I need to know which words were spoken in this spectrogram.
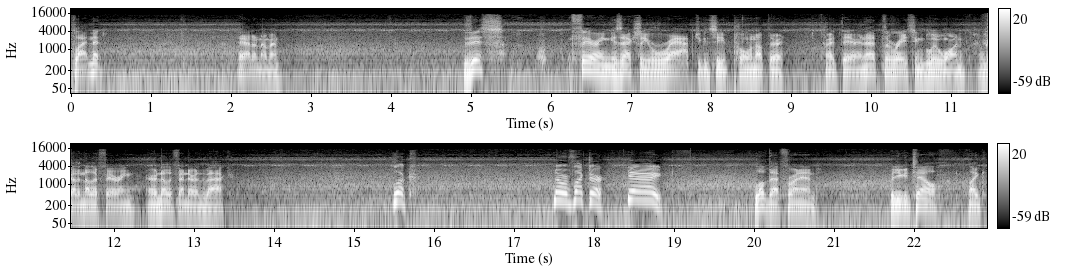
flatten it. I don't know, man. This fairing is actually wrapped. You can see it pulling up there, right there. And that's the racing blue one. I've got another fairing, or another fender in the back. Look, no reflector, yay! Love that front end. But you can tell, like,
